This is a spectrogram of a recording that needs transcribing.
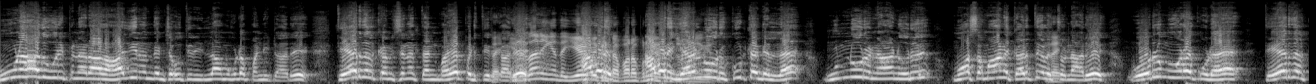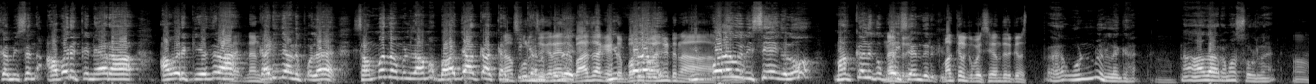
மூணாவது உறுப்பினராக ஆதிரந்தன் சௌத்ரி இல்லாம கூட பண்ணிட்டாரு. தேர்தல் கமிஷனை தன் பரப்புரையை அவர் இருநூறு கூட்டங்கள்ல முன்னூறு நானூறு மோசமான கருத்துக்களை சொன்னாரு. ஒரு முறை கூட தேர்தல் கமிஷன் அவருக்கு நேரா அவருக்கு எதிராக. கடிதம் அனுப்பல. சம்மதம் இல்லாம பாஜக கட்சி இவ்வளவு விஷயங்களும் மக்களுக்கு போய். சேர்ந்திருக்கு. மக்களுக்கு போய் சேர்ந்திருக்கேன். இப்போ ஒன்றும் இல்லைங்க. நான் ஆதாரமாக சொல்கிறேன் ஆ.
